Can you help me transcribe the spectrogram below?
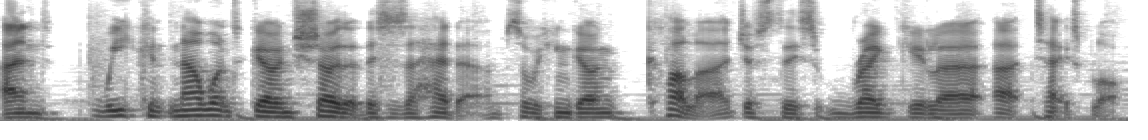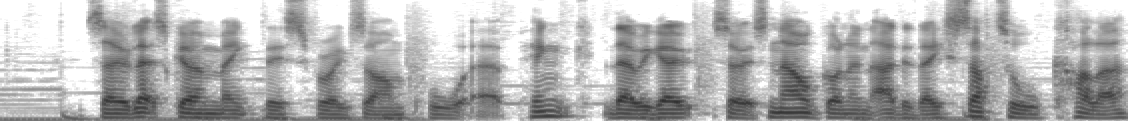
And we can now want to go and show that this is a header. So we can go and color just this regular uh, text block. So let's go and make this, for example, uh, pink. There we go. So it's now gone and added a subtle color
